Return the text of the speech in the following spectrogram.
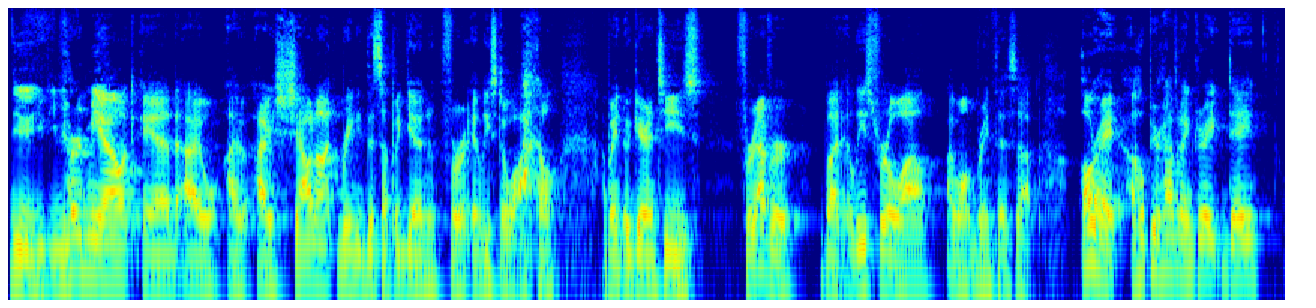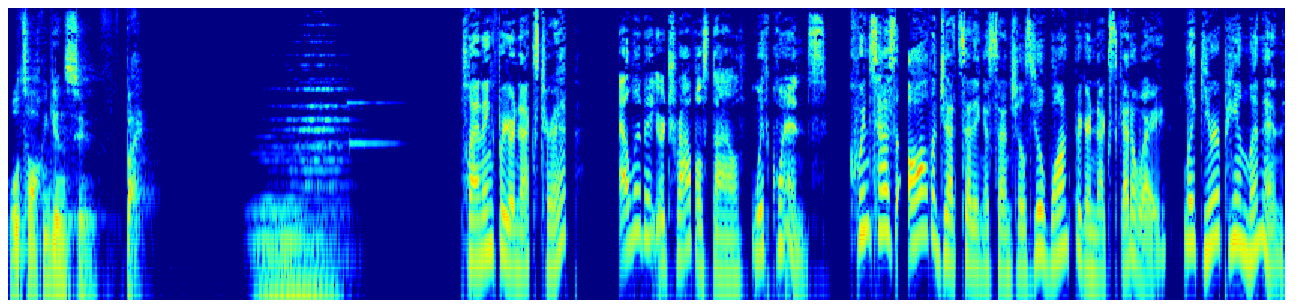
you, you, you, heard me out, and I, I, I shall not bring this up again for at least a while. I make no guarantees forever, but at least for a while, I won't bring this up. All right, I hope you're having a great day. We'll talk again soon. Bye. Planning for your next trip? Elevate your travel style with Quince. Quince has all the jet setting essentials you'll want for your next getaway, like European linen,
